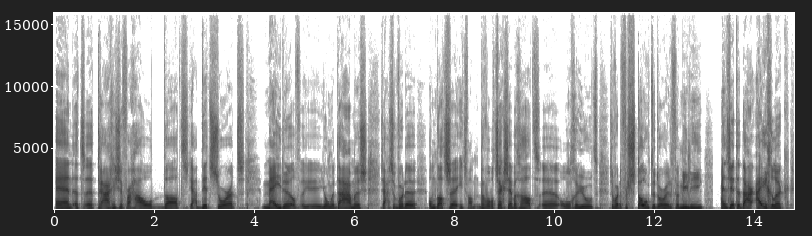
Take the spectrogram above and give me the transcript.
En het eh, tragische verhaal dat ja, dit soort meiden of eh, jonge dames, ze worden omdat ze iets van bijvoorbeeld seks hebben gehad, eh, ongehuwd, ze worden verstoten door hun familie en zitten daar eigenlijk.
